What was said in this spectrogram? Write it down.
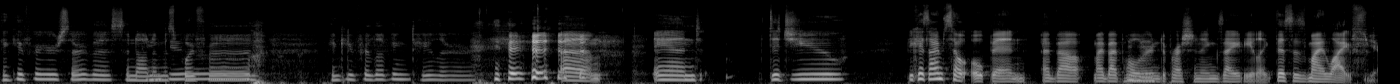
Thank you for your service, anonymous you. boyfriend. Thank you for loving Taylor. um, and did you? Because I'm so open about my bipolar and depression, anxiety. Like this is my life. Yeah.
